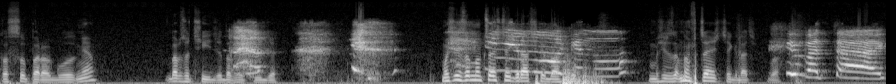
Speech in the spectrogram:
to super ogólnie. Dobrze ci idzie, dobrze ci idzie. Musisz ze mną częściej grać chyba. Mogę, no. Musisz ze mną częściej grać chyba. Chyba tak.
